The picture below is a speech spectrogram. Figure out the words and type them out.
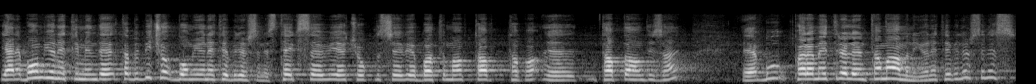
yani BOM yönetiminde tabii birçok BOM yönetebilirsiniz. Tek seviye, çoklu seviye, bottom up, top, top, e, top down design. E, bu parametrelerin tamamını yönetebilirsiniz.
